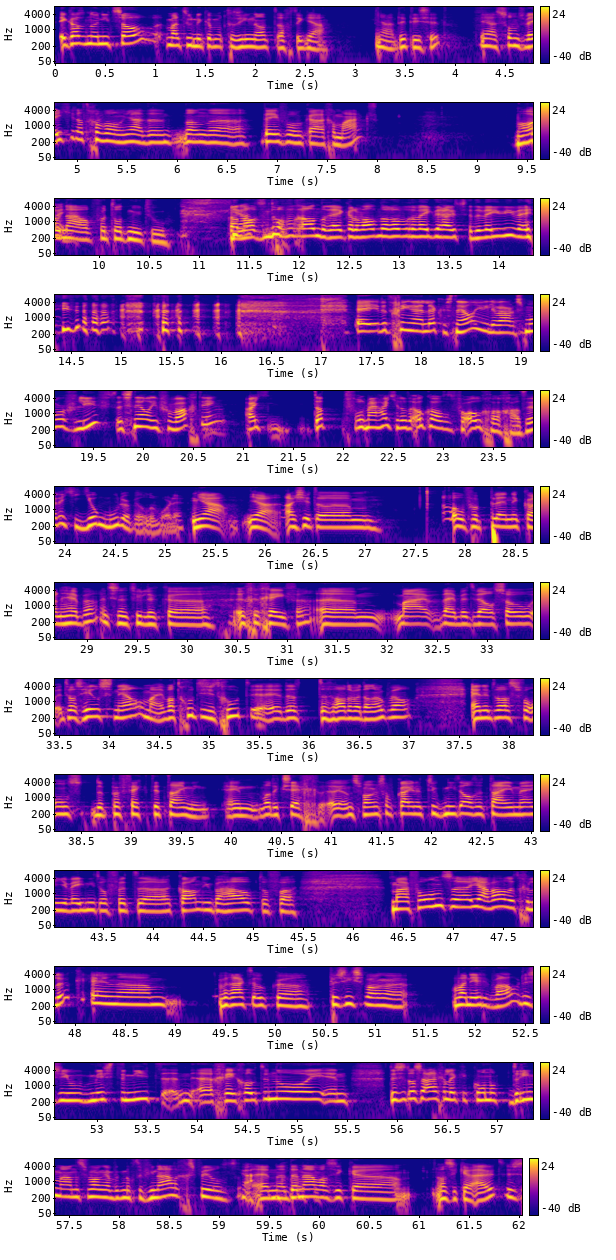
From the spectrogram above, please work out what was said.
Ik had het nog niet zo, maar toen ik hem gezien had, dacht ik, ja, ja, dit is het. Ja, soms weet je dat gewoon. Ja, dan, dan eh, ben je voor elkaar gemaakt. Mooi. Voor, nou, voor tot nu toe. Kan Ja. altijd nog veranderen. Ik kan hem altijd nog over een week eruit zetten. Weet je wie weet. Hey, dat ging eh, lekker snel. Jullie waren smoor verliefd. eh, Snel in verwachting. Had je, dat, volgens mij had je dat ook altijd voor ogen al gehad, hè? Dat je jongmoeder wilde worden. Ja, ja, als je het ehm, over plannen kan hebben. Het is natuurlijk eh, een gegeven. Ehm, maar wij hebben het wel zo... Het was heel snel, maar wat goed is het goed. Eh, dat, hadden we dan ook wel. En het was voor ons de perfecte timing. En wat ik zeg, eh, een zwangerschap kan je natuurlijk niet altijd timen. En je weet niet of het kan überhaupt. Of, maar voor ons, ja, we hadden het geluk. En ehm, we raakten ook precies zwanger wanneer ik wou. Dus je miste niet, eh, geen groot toernooi. En, dus het was eigenlijk, ik kon op drie maanden zwanger heb ik nog de finale gespeeld. Ja, en eh, daarna was ik, eh, was ik eruit. Dus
